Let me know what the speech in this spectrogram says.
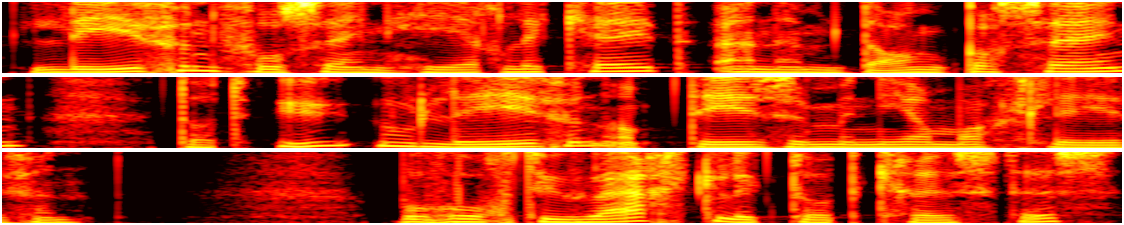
leven voor Zijn heerlijkheid en Hem dankbaar zijn dat u uw leven op deze manier mag leven. Behoort u werkelijk tot Christus?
